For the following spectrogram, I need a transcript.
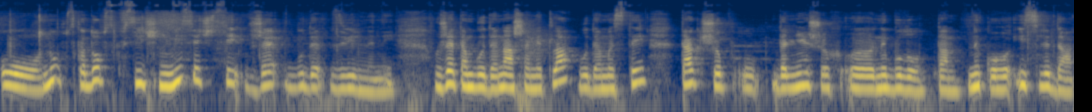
О, ну, Скадовськ в січні місяці вже буде звільнений. Вже там буде наша мітла, буде мести, так, щоб у дальніших е, не було там нікого і сліда.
